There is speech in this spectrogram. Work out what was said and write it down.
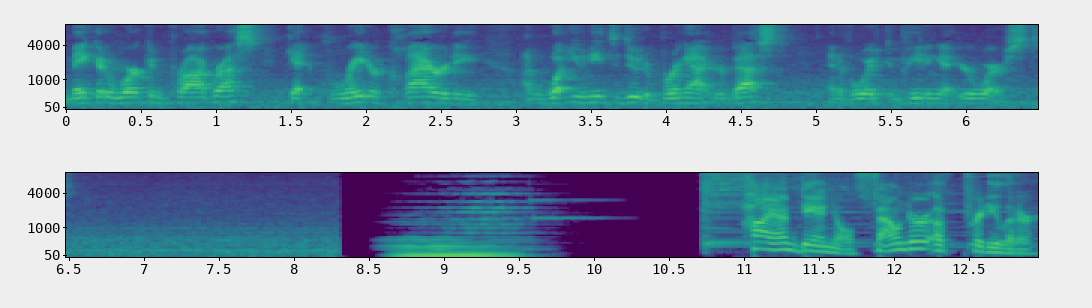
Make it a work in progress. Get greater clarity on what you need to do to bring out your best and avoid competing at your worst. Hi, I'm Daniel, founder of Pretty Litter.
